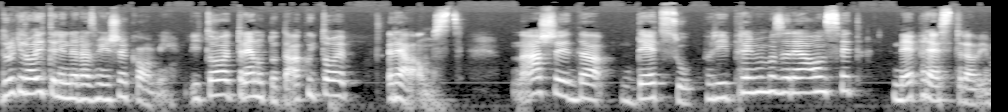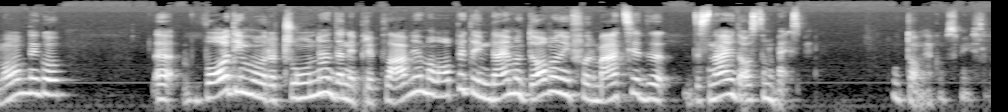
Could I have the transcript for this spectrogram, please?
drugi roditelji ne razmišljaju kao mi. I to je trenutno tako i to je realnost. Naše je da decu pripremimo za realan svet, ne prestravimo, nego uh, vodimo računa da ne preplavljamo, ali opet da im dajemo dovoljno informacije da, da znaju da ostanu bezbedni. U tom nekom smislu.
